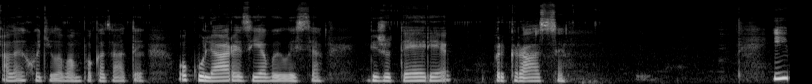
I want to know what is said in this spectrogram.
але хотіла вам показати. Окуляри з'явилися, біжутерія, прикраси. І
